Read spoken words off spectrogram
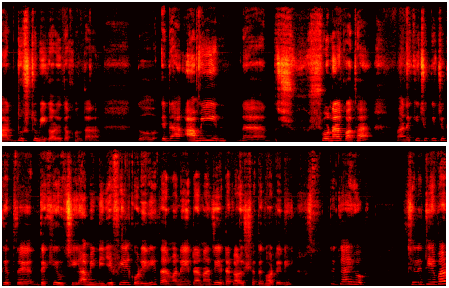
আর দুষ্টুমি করে তখন তারা। তো এটা আমি শোনা কথা। মানে কিছু কিছু ক্ষেত্রে দেখেওছি আমি নিজে ফিল করিনি, তার মানে এটা না যে এটা কারোর সাথে ঘটেনি। তো যাই হোক, ছেলেটি এবার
